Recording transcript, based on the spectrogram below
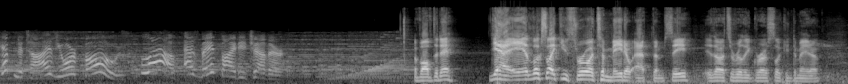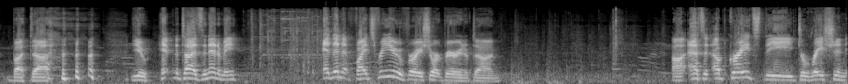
Hypnotize your foes. Laugh as they fight each other. Evolve today. Yeah, it looks like you throw a tomato at them, see? Though it's a really gross looking tomato. But, uh, you hypnotize an enemy, and then it fights for you for a short period of time. Uh, as it upgrades, the duration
